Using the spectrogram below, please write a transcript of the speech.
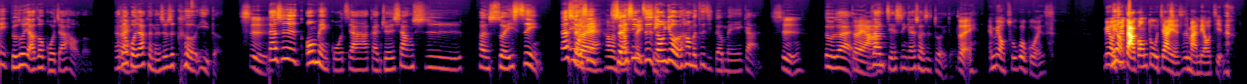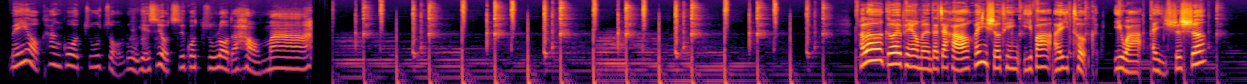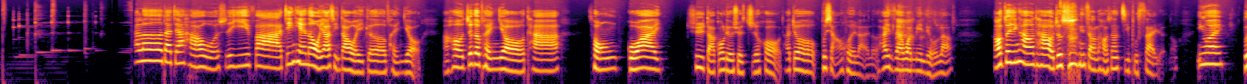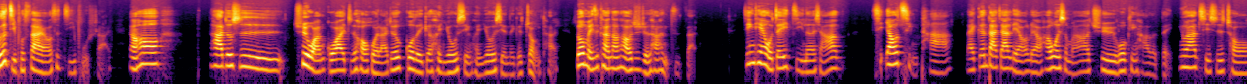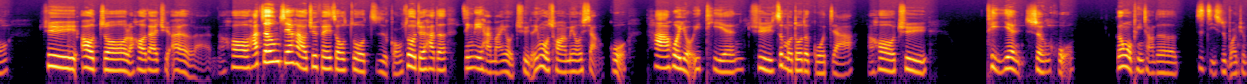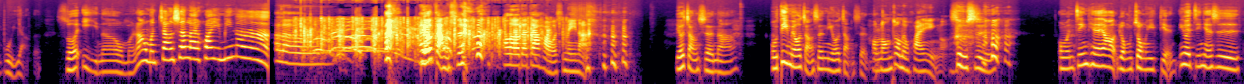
在比如说亚洲国家好了，亚洲对国家可能就是刻意的，是，但是欧美国家感觉像是很随性，但随性随随性之中又有他们自己的美感，是，对不对？对啊这样解释应该算是对的。对，哎，没有出过国没有去打工度假也是蛮了解的。没有看过猪走路，也是有吃过猪肉的好吗？Hello，各位朋友们，大家好，欢迎收听伊娃爱 Talk，伊娃爱说说。Hello，大家好，我是伊娃。今天呢，我邀请到我一个朋友，然后这个朋友他从国外去打工留学之后，他就不想要回来了，他一直在外面流浪。然后最近看到他，我就说你长得好像吉普赛人哦，因为不是吉普赛哦，是吉普赛。然后他就是去完国外之后回来，就是过得一个很悠闲、很悠闲的一个状态。所以我每次看到他，我就觉得他很自在。今天我这一集呢，想要邀请他来跟大家聊聊他为什么要去 Working Holiday，因为他其实从去澳洲，然后再去爱尔兰，然后他中间还有去非洲做志工，所以我觉得他的经历还蛮有趣的，因为我从来没有想过他会有一天去这么多的国家，然后去体验生活，跟我平常的自己是完全不一样的。所以呢，我们让我们掌声来欢迎 Mina。Hello，还有掌声。Hello，大家好，我是 Mina。有掌声啊！我弟没有掌声，你有掌声欸、好隆重的欢迎哦。是不是？我们今天要隆重一点，因为今天是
